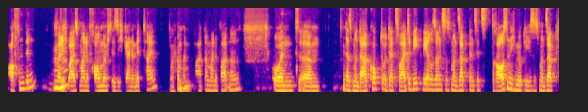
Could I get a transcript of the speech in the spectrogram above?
offen bin, mhm. weil ich weiß, meine Frau möchte sich gerne mitteilen oder mhm. mein Partner, meine Partnerin. Und ähm, dass man da guckt. Und der zweite Weg wäre sonst, dass man sagt, wenn es jetzt draußen nicht möglich ist, dass man sagt,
